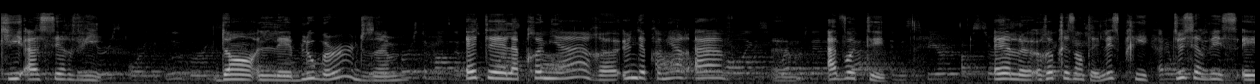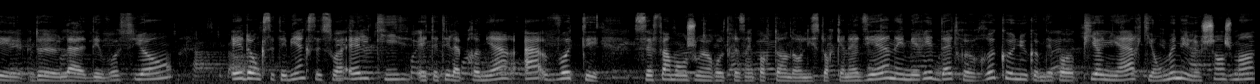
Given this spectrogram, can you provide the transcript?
qui a servi dans les Bluebirds était la première, euh, une des premières à, euh, à voter. Elle représentait l'esprit du service et de la dévotion, et donc c'était bien que ce soit elle qui ait été la première à voter. Ces femmes ont joué un rôle très important dans l'histoire canadienne et méritent d'être reconnues comme des pionnières qui ont mené le changement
